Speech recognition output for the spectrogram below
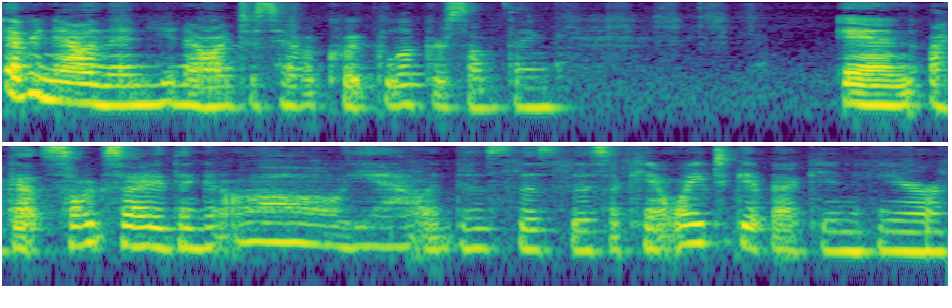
every now and then, you know, I just have a quick look or something. And I got so excited thinking, oh, yeah, this, this, this. I can't wait to get back in here.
